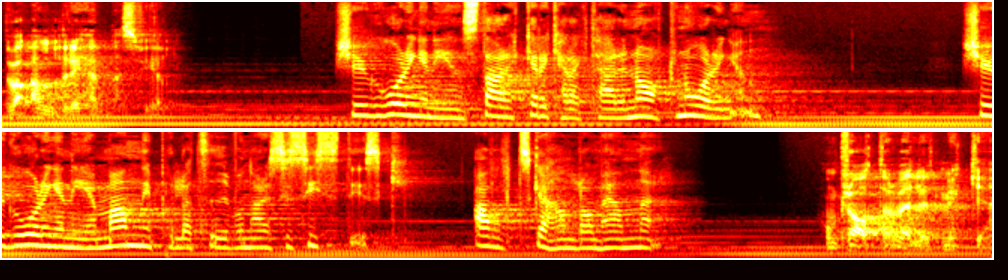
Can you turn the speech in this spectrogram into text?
Det var aldrig hennes fel. 20-åringen är en starkare karaktär än 18-åringen. 20-åringen är manipulativ och narcissistisk. Allt ska handla om henne. Hon pratar väldigt mycket,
